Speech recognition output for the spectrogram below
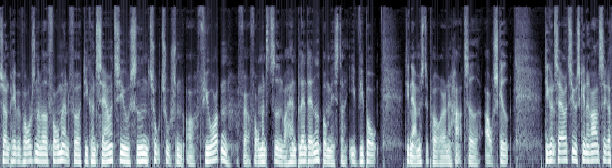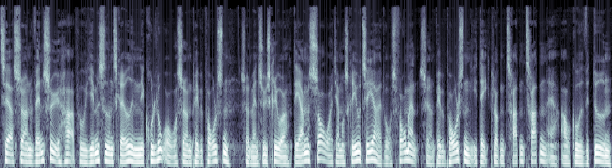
Søren Pape Poulsen har været formand for De Konservative siden 2014. Før formandstiden var han blandt andet borgmester i Viborg. De nærmeste pårørende har taget afsked. De konservatives generalsekretær Søren Vandsø har på hjemmesiden skrevet en nekrolog over Søren Pape Poulsen. Søren Vandsø skriver, det er med sorg, at jeg må skrive til jer, at vores formand, Søren Pape Poulsen, i dag kl. 13.13 .13 er afgået ved døden.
